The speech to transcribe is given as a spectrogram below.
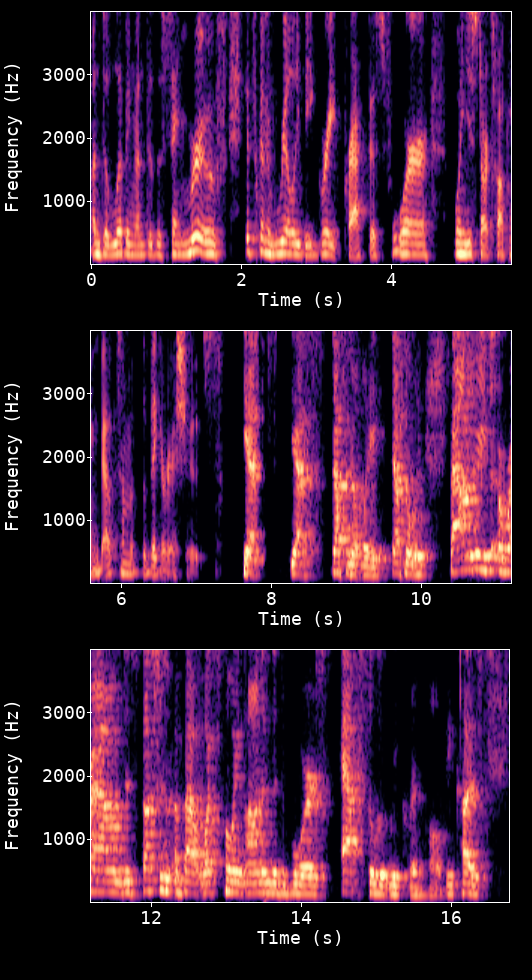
under living under the same roof, it's going to really be great practice for when you start talking about some of the bigger issues. Yes, yes, definitely, definitely. Boundaries around discussion about what's going on in the divorce absolutely critical because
